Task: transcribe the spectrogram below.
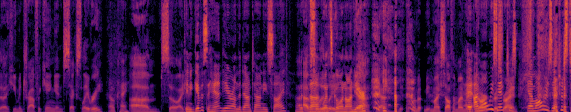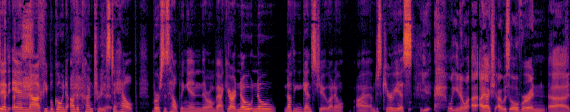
uh, human trafficking and sex slavery. Okay. Um, so I Can you I- give us a hand here on the downtown east side with uh, what's going on yeah, here? Yeah, yeah. Myself and my mentor, I'm always Chris Ryan. interested. Yeah, I'm always interested in uh, people going to other countries to help versus helping in their own backyard. No, no, nothing against you. I don't I, I'm just curious. You, well, you know, I, I actually I was over in uh,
